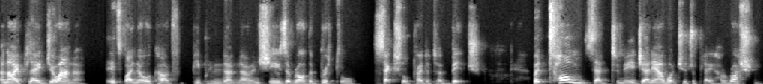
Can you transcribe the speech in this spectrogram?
And I played Joanna. It's by Noel Coward for people who don't know. And she's a rather brittle sexual predator bitch. But Tom said to me, Jenny, I want you to play her Russian.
